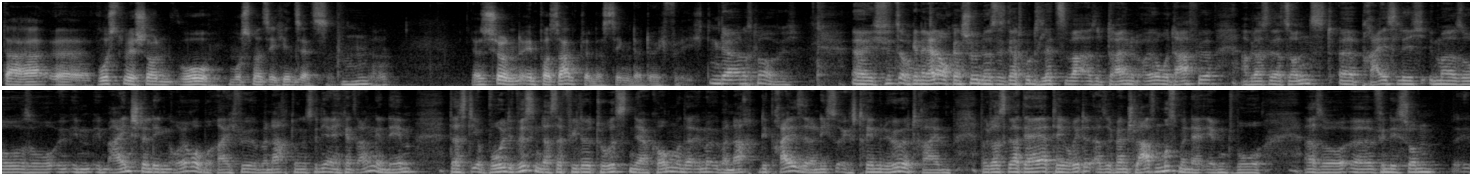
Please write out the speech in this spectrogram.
da äh, wussten wir schon, wo muss man sich hinsetzen. Mhm. Ja. Das ist schon imposant, wenn das Ding da durchfliegt. Ja, das glaube ich. Äh, Ich finde es auch generell auch ganz schön, dass es gesagt gut, das letzte war also 300 Euro dafür, aber du hast gesagt, sonst äh, preislich immer so, so im, im einstelligen Euro-Bereich für Übernachtung. Das finde ich eigentlich ganz angenehm, dass die, obwohl die wissen, dass da viele Touristen ja kommen und da immer übernachten, die Preise dann nicht so extrem in die Höhe treiben. Weil du hast gesagt, ja, ja, theoretisch, also ich meine, schlafen muss man ja irgendwo. Also äh, finde ich schon. äh,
